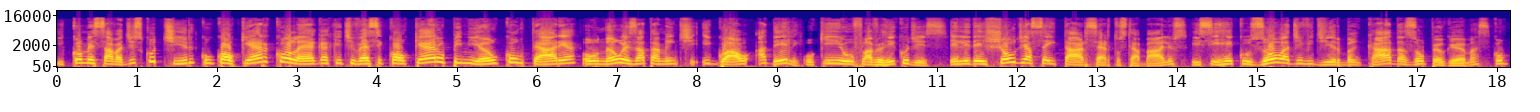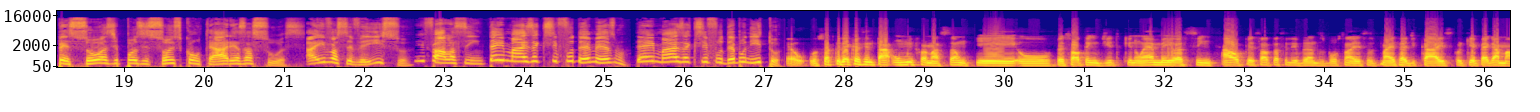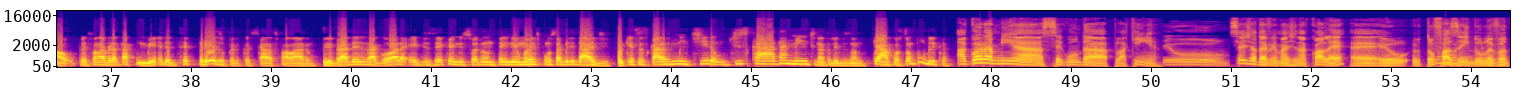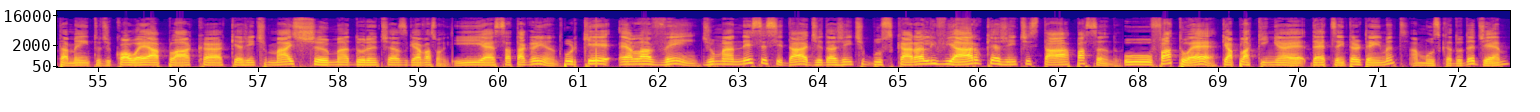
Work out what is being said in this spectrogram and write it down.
e começava a discutir com qualquer colega que tivesse qualquer opinião contrária ou não exatamente igual a dele. O que o Flávio Rico diz? Ele deixou de aceitar certos trabalhos e se recusou a dividir bancadas ou programas com pessoas de posições contrárias às suas. Aí você vê isso e fala assim: tem mais é que se fuder mesmo. Tem mais é que se fuder bonito. Eu só queria acrescentar uma informação que o pessoal tem dito que não é meio assim, ah, o pessoal tá se livrando dos bolsonaristas mais radicais porque pega mal. O pessoal, na verdade, tá com medo de ser preso pelo que os caras falaram. Se livrar deles agora é dizer que a emissora não tem nenhuma responsabilidade. Porque esses caras mentiram descaradamente na televisão, que é uma questão pública. Agora a minha segunda plaquinha, eu... Vocês já devem imaginar qual é. é eu, eu tô fazendo um levantamento de qual é a placa que a gente mais chama durante as gravações. E essa tá ganhando. Porque ela vem de uma necessidade da gente buscar aliviar o que a gente está passando. O fato é que a plaquinha é That's Entertainment, a música do The Jam.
